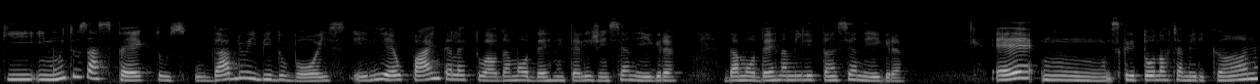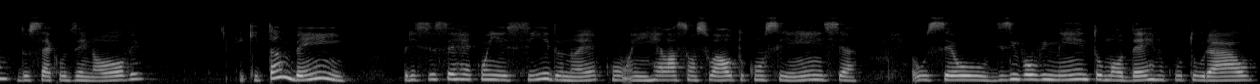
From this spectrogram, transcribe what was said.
que em muitos aspectos o W.E.B. Du Bois, ele é o pai intelectual da moderna inteligência negra, da moderna militância negra. É um escritor norte-americano do século XIX e que também precisa ser reconhecido não é, com, em relação à sua autoconsciência, o seu desenvolvimento moderno cultural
